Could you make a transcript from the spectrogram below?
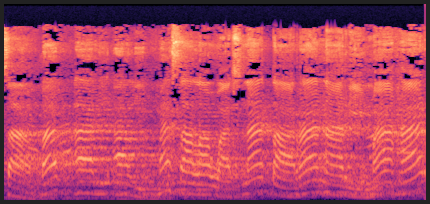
sabab ari alif masalah wasna tara narima har?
